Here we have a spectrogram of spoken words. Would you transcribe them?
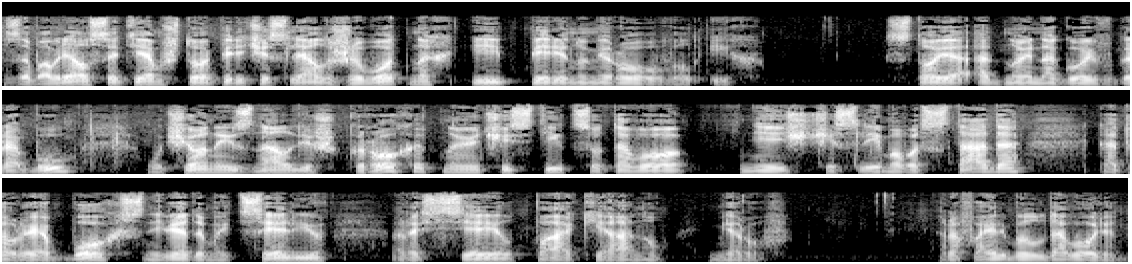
забавлялся тем, что перечислял животных и перенумеровывал их. Стоя одной ногой в гробу, ученый знал лишь крохотную частицу того неисчислимого стада, которое Бог с неведомой целью рассеял по океану миров. Рафаэль был доволен.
